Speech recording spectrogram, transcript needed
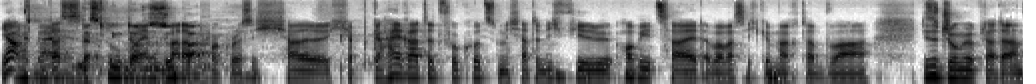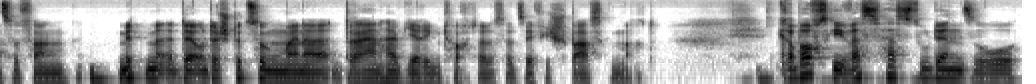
Ja, Ja, das, Das ist klingt doch mein super. Butter Progress. Ich, hatte- ich habe geheiratet vor kurzem. Ich hatte nicht viel Hobbyzeit, aber was ich gemacht habe, war diese Dschungelplatte anzufangen. Mit der Unterstützung meiner dreieinhalbjährigen Tochter. Das hat sehr viel Spaß gemacht. Grabowski, was hast du denn so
